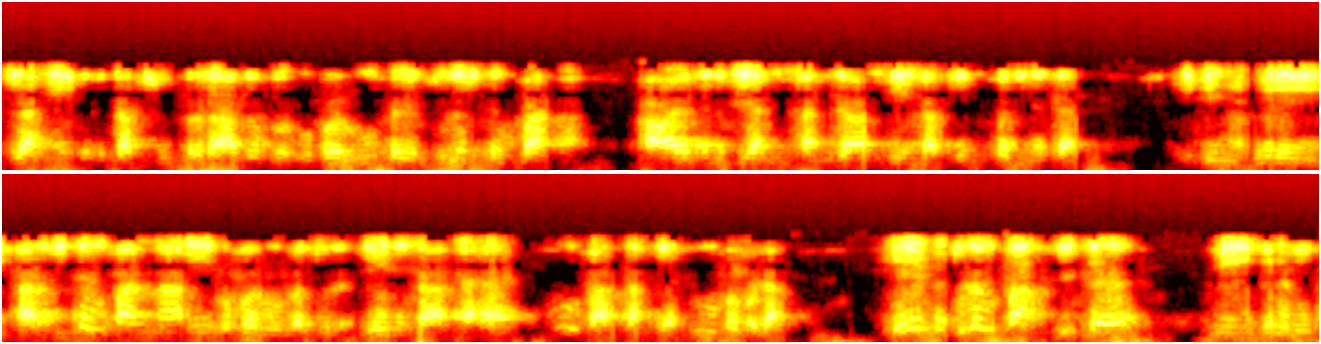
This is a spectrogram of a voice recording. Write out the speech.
කියන්නේ එකක් සුප්‍රදාතක උපරූපය තුල ඉඳපා ආයතන කියන්නේ සංජාතකේ එකක් ඉපදිනක ඉතින් මේ අරිත උපන්නා ඒ උපරූප තුල. ඒ නිසා අහ රූපක්ය රූප කොට ඒක තුල උපන් හිත මේ වෙන මේක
